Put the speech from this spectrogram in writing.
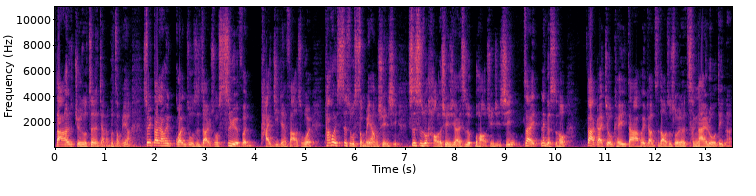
大家就觉得说真的讲的不怎么样，所以大家会关注是在于说四月份台积电的法说会，它会释出什么样的讯息？是释出好的讯息，还是说不好的讯息？其实，在那个时候。大概就可以，大家会比较知道是所谓的尘埃落定了。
